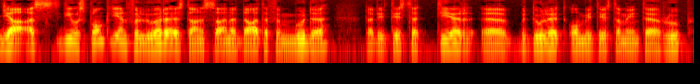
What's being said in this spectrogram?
ja, as die oorspronklike een verlore is, dan is daar inderdaad 'n vermoede dat die testateur uh, bedoel het om die testament te roep.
